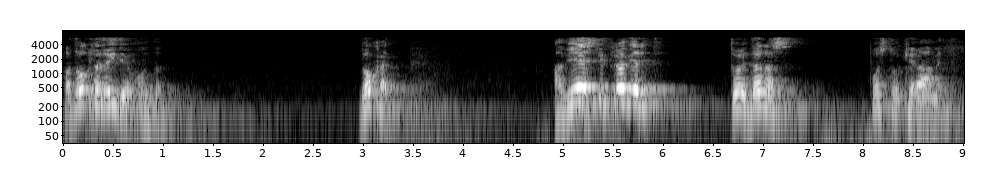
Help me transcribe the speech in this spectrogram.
Pa dokle da idemo onda? Dokad? A vijesti provjeriti, to je danas postao keramet.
